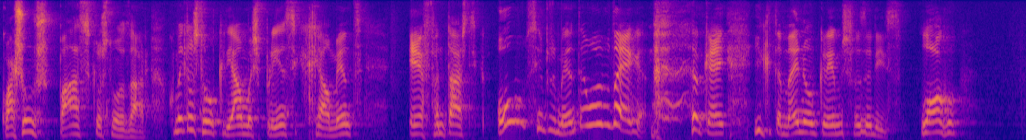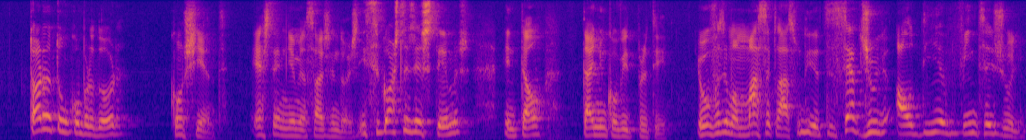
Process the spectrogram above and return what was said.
quais são os passos que eles estão a dar, como é que eles estão a criar uma experiência que realmente é fantástica ou simplesmente é uma bodega, ok? E que também não queremos fazer isso. Logo, torna-te um comprador consciente. Esta é a minha mensagem de hoje. E se gostas destes temas, então tenho um convite para ti. Eu vou fazer uma massa classe no dia 17 de julho ao dia 26 de julho.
